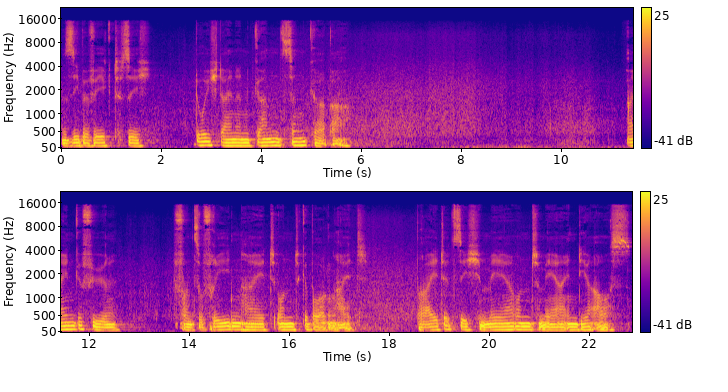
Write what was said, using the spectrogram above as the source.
Sie bewegt sich durch deinen ganzen Körper. Ein Gefühl von Zufriedenheit und Geborgenheit breitet sich mehr und mehr in dir aus.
